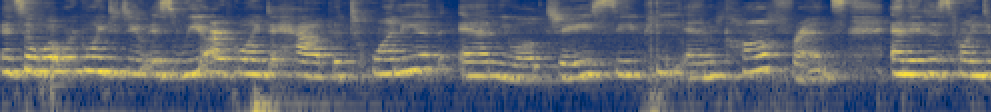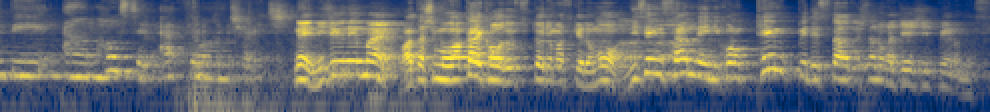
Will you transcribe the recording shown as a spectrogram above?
And so, what we're going to do is we are going to have the 20th annual JCPN conference, and it is going to be um, hosted at Philum Church. ね、20年前、私も若い顔で映っておりますけども、2003年にこのテンペでスタートしたのが JCPN です。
